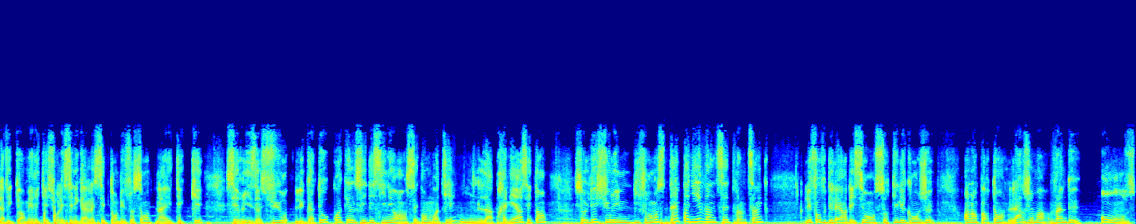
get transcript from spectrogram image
La victoire méritée sur les Sénégal 72-60 n'a été que cerise sur le gâteau, quoiqu'elle s'est dessinée en seconde moitié. La première s'étant soldée sur une différence d'un panier 27-25. Les Fauves de la RDC ont sorti les grands jeux en l'emportant largement 22-11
